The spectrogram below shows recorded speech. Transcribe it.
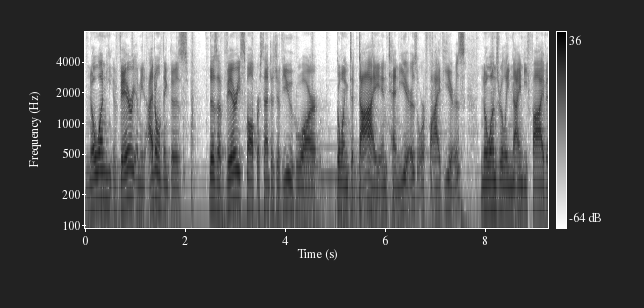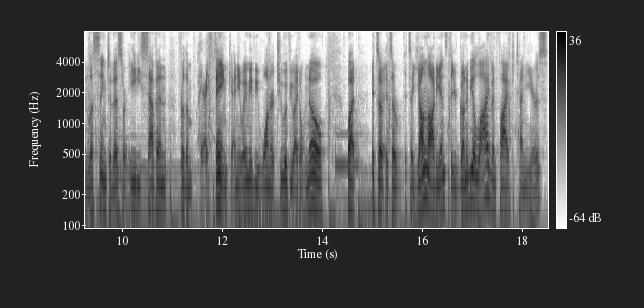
No one very I mean, I don't think there's there's a very small percentage of you who are going to die in 10 years or 5 years. No one's really 95 and listening to this or 87 for the I think anyway, maybe one or two of you, I don't know. But it's a it's a it's a young audience that you're going to be alive in 5 to 10 years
